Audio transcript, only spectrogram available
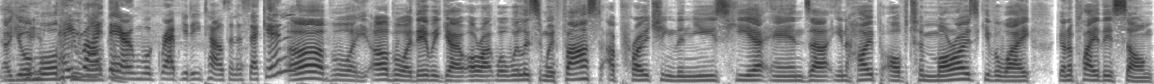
Thank you. You're more Stay than right welcome. there and we'll grab your details in a second. Oh boy, oh boy, there we go. All right, well, we're listen. We're fast approaching the news here, and uh, in hope of tomorrow's giveaway, going to play this song.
